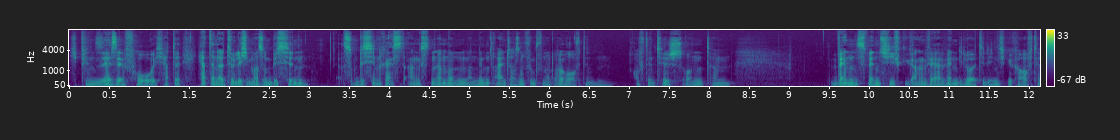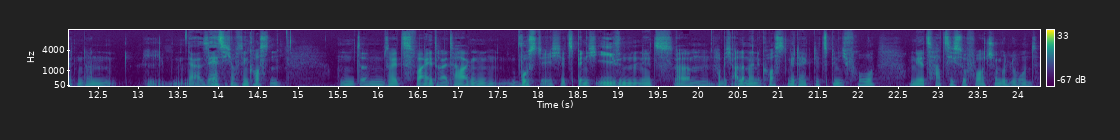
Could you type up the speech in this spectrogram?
Ich bin sehr, sehr froh. Ich hatte, ich hatte natürlich immer so ein bisschen, so ein bisschen Restangst. Ne? Man, man nimmt 1500 Euro auf den, auf den Tisch und ähm, wenn es schief gegangen wäre, wenn die Leute die nicht gekauft hätten, dann ja, säße ich auf den Kosten. Und ähm, seit zwei, drei Tagen wusste ich, jetzt bin ich even, jetzt ähm, habe ich alle meine Kosten gedeckt, jetzt bin ich froh und jetzt hat sich sofort schon gelohnt.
